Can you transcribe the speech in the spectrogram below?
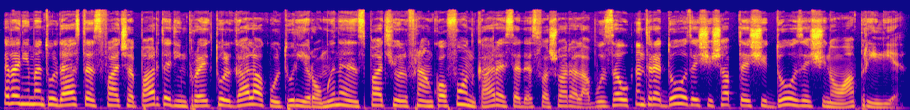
Evenimentul de astăzi face parte din proiectul Gala Culturii Române în spațiul francofon, care se desfășoară la Buzău între 27 și 29 aprilie.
